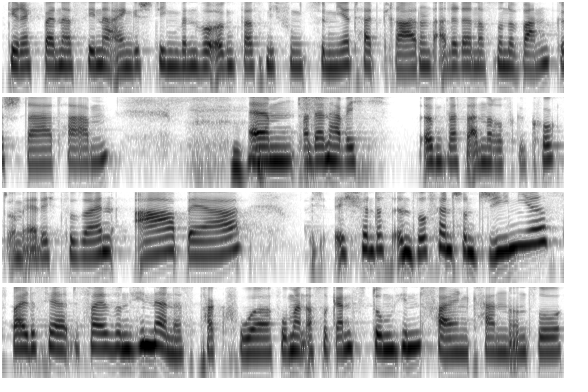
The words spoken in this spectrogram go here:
direkt bei einer Szene eingestiegen bin, wo irgendwas nicht funktioniert hat gerade und alle dann auf so eine Wand gestarrt haben. ähm, und dann habe ich irgendwas anderes geguckt, um ehrlich zu sein. Aber ich, ich finde das insofern schon genius, weil das ja, das war ja so ein Hindernisparcours, wo man auch so ganz dumm hinfallen kann und so.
